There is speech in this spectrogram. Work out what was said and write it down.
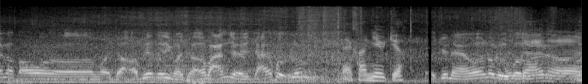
Trái nó to ờ, ngoài chợ biết đi ngoài chợ bán về trái nó bự lắm. Đây coi nhiều chưa? Chứ nào nó bự bự trái thôi Ừ.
